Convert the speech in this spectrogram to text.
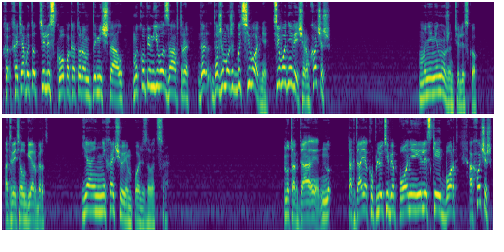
хотя бы тот телескоп, о котором ты мечтал. Мы купим его завтра, да, даже, может быть, сегодня. Сегодня вечером, хочешь?» «Мне не нужен телескоп», — ответил Герберт. «Я не хочу им пользоваться». Ну тогда... Э, ну, тогда я куплю тебе пони или скейтборд. А хочешь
